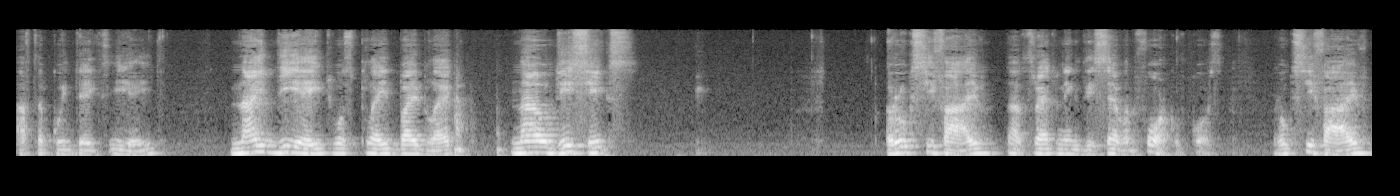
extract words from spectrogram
after queen takes e8. Knight d8 was played by black. Now d6, rook c5, now threatening d7 fork, of course. Rook c5,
